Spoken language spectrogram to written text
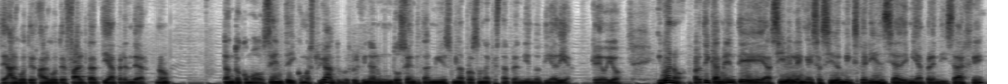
te, algo, te, algo te falta a ti aprender, ¿no? Tanto como docente y como estudiante, porque al final un docente también es una persona que está aprendiendo día a día, creo yo. Y bueno, prácticamente así, Belén, esa ha sido mi experiencia de mi aprendizaje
